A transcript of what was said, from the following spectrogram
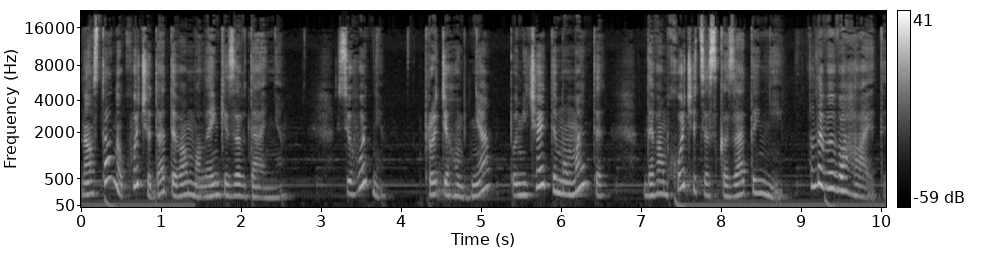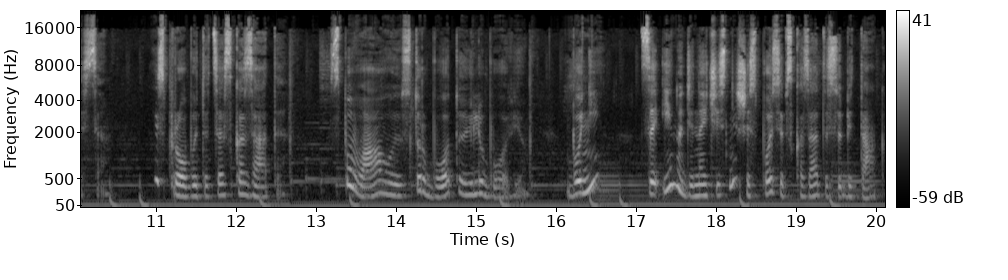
Наостанок хочу дати вам маленьке завдання. Сьогодні, протягом дня, помічайте моменти, де вам хочеться сказати ні, але ви вагаєтеся. І спробуйте це сказати з повагою, з турботою, любов'ю. Бо ні це іноді найчесніший спосіб сказати собі так.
